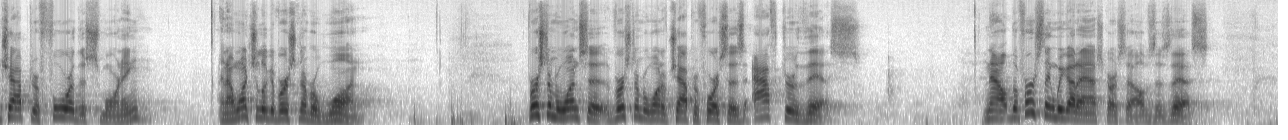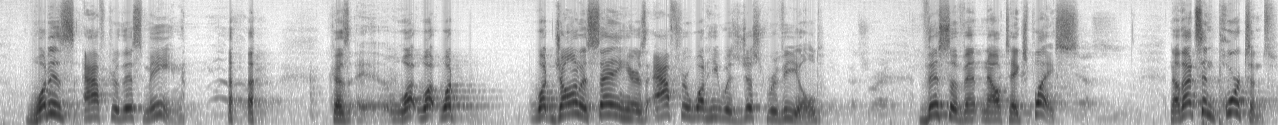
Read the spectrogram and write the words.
chapter 4 this morning, and I want you to look at verse number 1. Verse number 1 says, verse number 1 of chapter 4 says, After this. Now, the first thing we got to ask ourselves is this What does after this mean? Because uh, what, what, what, what John is saying here is after what he was just revealed, right. this event now takes place. Yes. Now, that's important,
